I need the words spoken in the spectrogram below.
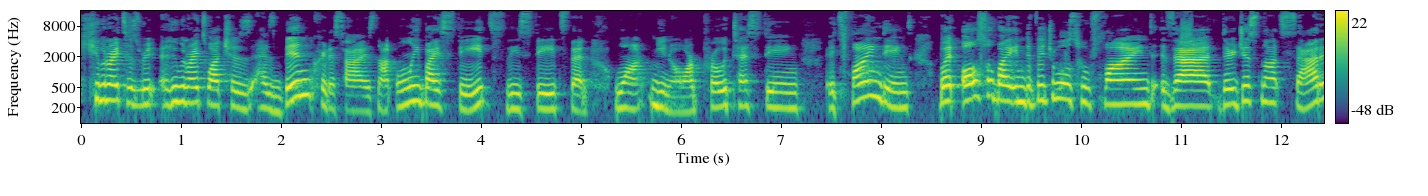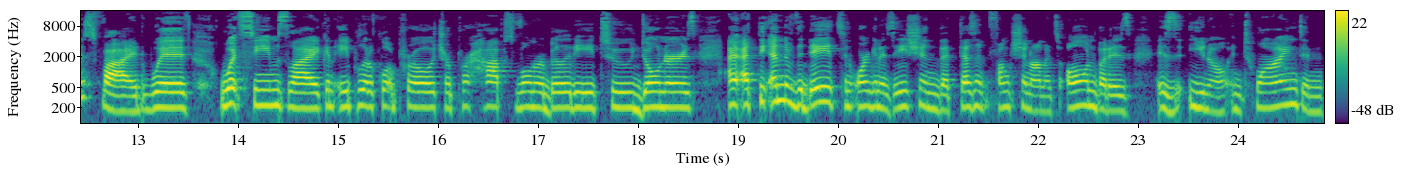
Human Rights has, Human Rights Watch has, has been criticized not only by states, these states that want, you know, are protesting its findings, but also by individuals who find that they're just not satisfied with what seems like an apolitical approach or perhaps vulnerability to donors. At the end of the day, it's an organization that doesn't function on its own, but is, is, you know, entwined and,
